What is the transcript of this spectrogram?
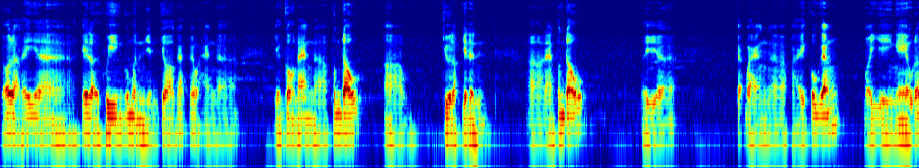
Đó là cái ờ, cái lời khuyên của mình dành cho các các bạn vẫn còn đang phấn đấu chưa lập gia đình đang phấn đấu. Thì các bạn ờ, phải cố gắng bởi vì nghèo đó.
